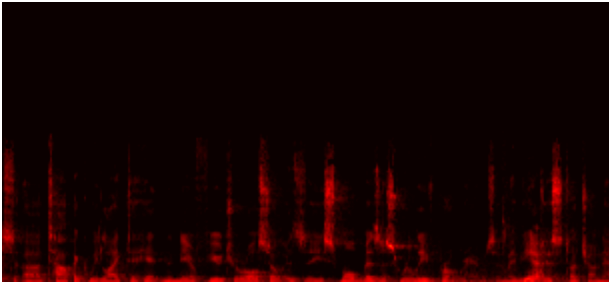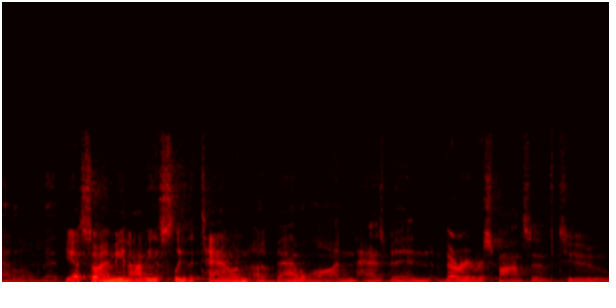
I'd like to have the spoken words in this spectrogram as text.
t- uh, topic we'd like to hit in the near future also is the small business relief programs, and maybe Yeah. you can just touch on that a little bit. Yeah, so I mean, obviously, the town of Babylon has been very responsive to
